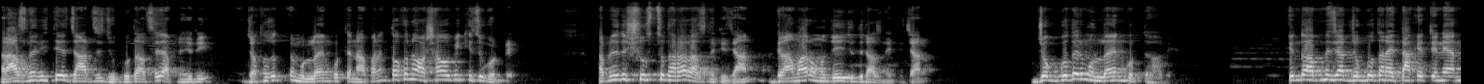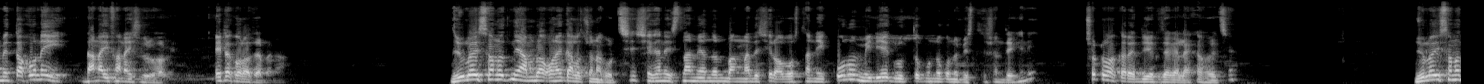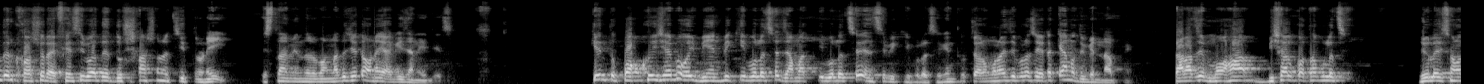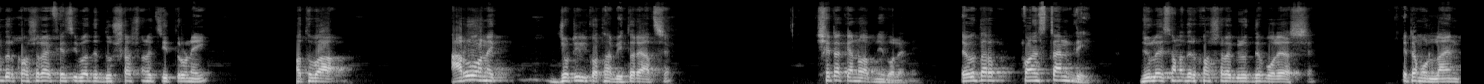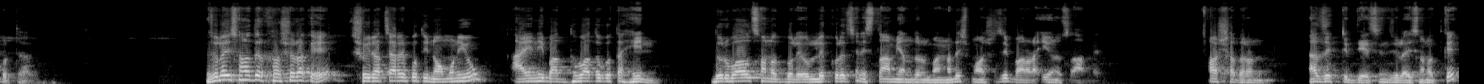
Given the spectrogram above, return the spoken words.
রাজনীতিতে যার যে যোগ্যতা আছে, আপনি যদি যথাযথভাবে মূল্যায়ন করতে না পারেন তখন অস্বাভাবিক কিছু ঘটবে। আপনি যদি সুস্থ ধারা রাজনীতি যান, গ্রামার অনুযায়ী যদি রাজনীতি যান, যোগ্যদের মূল্যায়ন করতে হবে। কিন্তু আপনি যার যোগ্যতা নাই, তাকে টেনে আনবেন, তখনই দানাই ফানাই শুরু হবে। এটা করা যাবে না। জুলাই সনদ নিয়ে আমরা অনেক আলোচনা করছি। সেখানে ইসলামী আন্দোলন বাংলাদেশের অবস্থান নিয়ে কোনো মিডিয়ায় গুরুত্বপূর্ণ কোনো বিশ্লেষণ দেখিনি। ছোট আকারে দুই এক জায়গায় লেখা হয়েছে। জুলাই সনদের খসড়ায় ফেসিবাদের দুঃশাসনের চিত্র নেই। ইসলামী আন্দোলন বাংলাদেশ এটা অনেক আগে জানিয়ে দিয়েছে। কিন্তু পক্ষ হিসেবে ওই বিএনপি কি বলেছে, জামাত কি বলেছে, এনসিপি কি বলেছে, কিন্তু চরমনায় যে বলেছে, এটা কেন দিবেন না আপনি? তারা যে মহা বিশাল কথা বলেছে, জুলাই সনদের খসড়ায় ফেসিবাদের দুঃশাসনের চিত্র নেই, অথবা আরও অনেক জটিল কথা ভিতরে আছে, সেটা কেন আপনি বলেননি? এবং তারা কনস্ট্যান্টলি জুলাই সনদের খসড়ার বিরুদ্ধে বলে আসছে। এটা মূল্যায়ন করতে হবে। জুলাই সনদের খসড়াকে স্বৈরাচারের প্রতি নমনীয়, আইনি বাধ্যবাধকতাহীন, দুর্বল সনদ বলে উল্লেখ করেছেন ইসলামী আন্দোলন বাংলাদেশ মহাসচিব বাংলা ইউনুস আহমেদ। অসাধারণ অ্যাজেক্টিভ দিয়েছেন জুলাই সনদকে।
